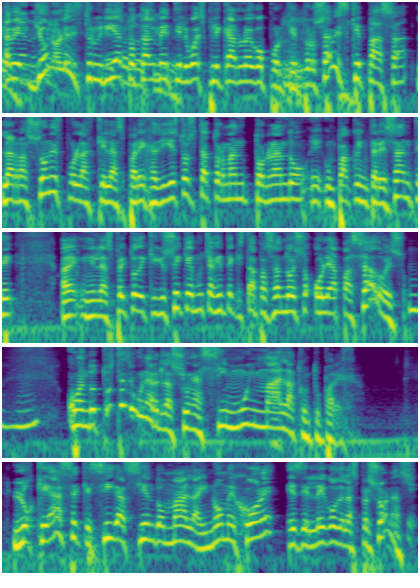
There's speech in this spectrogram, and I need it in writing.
es, A ya ver, yo no le destruiría Eso totalmente y le voy a explicar luego por qué. Pero ¿sabes qué pasa? Las razones por las que las parejas, y esto se está tornan- tornando eh, un poco interesante ah, en el aspecto de que yo sé que hay mucha gente que está pasando eso o le ha pasado eso. Cuando tú estás en una relación así muy mala con tu pareja, lo que hace que siga siendo mala y no mejore es el ego de las personas.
